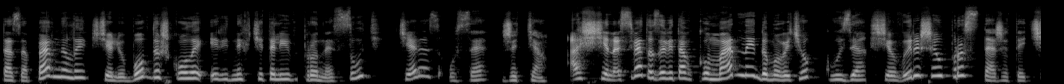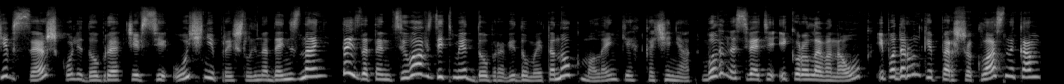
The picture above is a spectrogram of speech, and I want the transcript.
та запевнили, що любов до школи і рідних вчителів пронесуть через усе життя. А ще на свято завітав кумедний домовичок Кузя, що вирішив простежити, чи все в школі добре, чи всі учні прийшли на день знань, та й затанцював з дітьми добре відомий танок маленьких каченят. Були на святі і королева наук, і подарунки першокласникам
